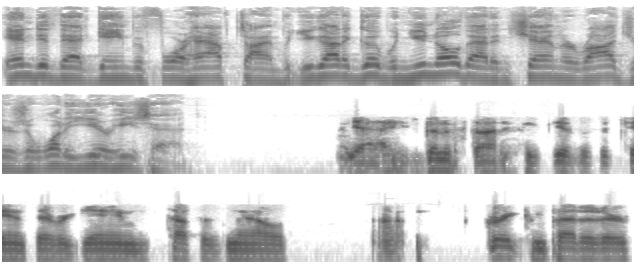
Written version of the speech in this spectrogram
ended that game before halftime. But you got a good one. You know that in Chandler Rogers, and what a year he's had. Yeah, he's been a stud. He gives us a chance every game, tough as nails. Uh, great competitor.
